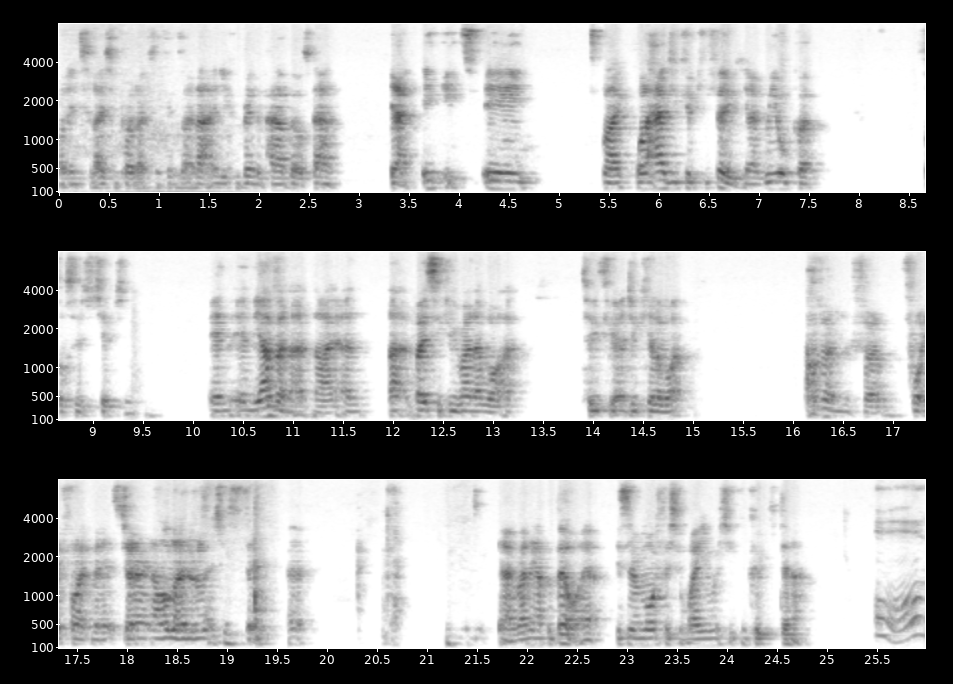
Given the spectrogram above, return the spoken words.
on insulation products and things like that, and you can bring the power bills down. Yeah, it, it's like well, how do you cook your food? You know, we all put sausage chips in in, in the oven at night, and that basically ran a what two three hundred kilowatt oven for forty five minutes, generating a whole load of electricity. Uh, you know, running up a bill. Uh, Is there a more efficient way in which you can cook dinner? Or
